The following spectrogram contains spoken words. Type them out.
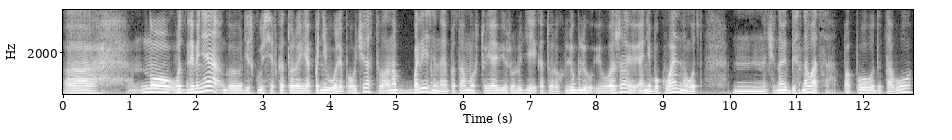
Но вот для меня э, дискуссия, в которой я по неволе поучаствовал, она болезненная, потому что я вижу людей, которых люблю и уважаю, и они буквально вот начинают бесноваться по поводу того,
